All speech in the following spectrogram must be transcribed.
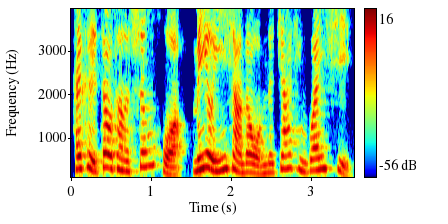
还可以照常的生活，没有影响到我们的家庭关系、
